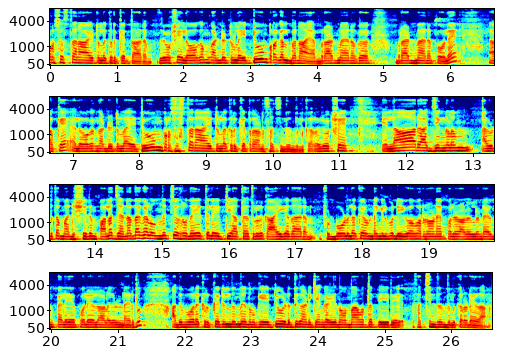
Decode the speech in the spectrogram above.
പ്രശസ്തനായിട്ടുള്ള ക്രിക്കറ്റ് താരം ഒരുപക്ഷെ ലോകം കണ്ടിട്ടുള്ള ഏറ്റവും പ്രഗത്ഭനായ ബ്രാഡ്മാനൊക്കെ ബ്രാഡ്മാനെ പോലെ ഒക്കെ ലോകം കണ്ടിട്ടുള്ള ഏറ്റവും പ്രശസ്തനായിട്ടുള്ള ക്രിക്കറ്ററാണ് സച്ചിൻ തെണ്ടുൽക്കർ. ഒരുപക്ഷെ എല്ലാ രാജ്യങ്ങളും അവിടുത്തെ മനുഷ്യരും പല ജനതകൾ ഒന്നിച്ച് ഹൃദയത്തിലേറ്റിയ അത്തരത്തിലൊരു കായിക താരം ഫുട്ബോളിലൊക്കെ ഉണ്ടെങ്കിൽ ഇപ്പോൾ ഡീഗോ മറഡോണയെ പോലെയുള്ള ആളുകളുണ്ടായിരുന്നു പെലയെ പോലെയുള്ള ആളുകളുണ്ടായിരുന്നു. അതുപോലെ ക്രിക്കറ്റിൽ നിന്ന് നമുക്ക് ഏറ്റവും എടുത്തു കാണിക്കാൻ കഴിയുന്ന ഒന്നാമത്തെ പേര് സച്ചിൻ തെണ്ടുൽക്കറുടേതാണ്.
